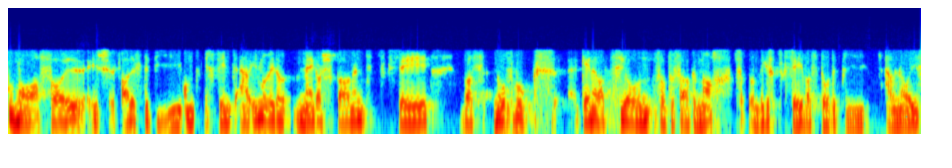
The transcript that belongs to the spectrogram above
humorvoll ist alles dabei. Und ich finde es auch immer wieder mega spannend zu sehen, was Nachwuchsgeneration sozusagen macht und wirklich zu sehen, was da dabei auch Neues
